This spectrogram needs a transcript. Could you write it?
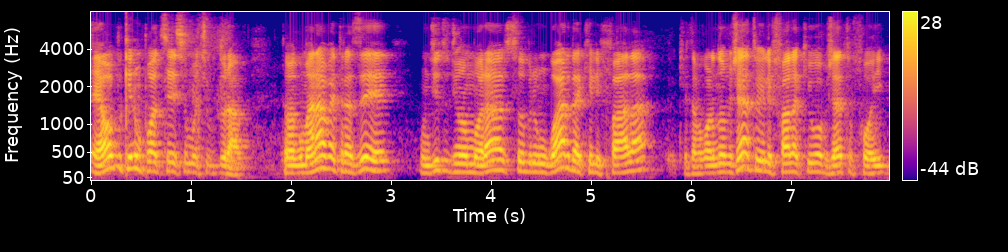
é óbvio que não pode ser esse o motivo durável. Então a Gumará vai trazer um dito de uma moral sobre um guarda que ele fala, que estava guardando o objeto, e ele fala que o objeto foi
